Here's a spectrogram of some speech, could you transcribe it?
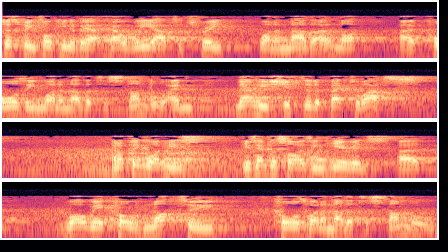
just been talking about how we are to treat one another, not uh, causing one another to stumble, and now he's shifted it back to us. And I think what he's, he's emphasising here is uh, while we're called not to cause one another to stumble,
